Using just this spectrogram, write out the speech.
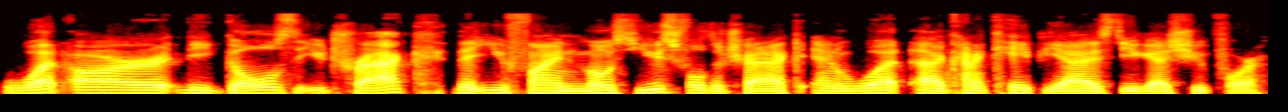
what are the goals that you track that you find most useful to track, and what uh, kind of KPIs do you guys shoot for?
